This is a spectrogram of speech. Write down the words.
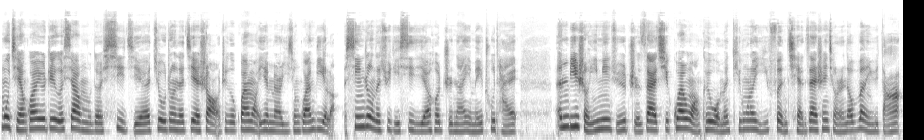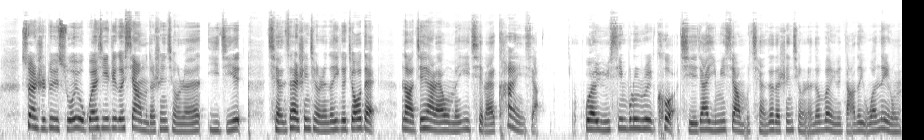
目前关于这个项目的细节旧政的介绍，这个官网页面已经关闭了，新政的具体细节和指南也没出台。NB 省移民局只在其官网给我们提供了一份潜在申请人的问与答，算是对所有关心这个项目的申请人以及潜在申请人的一个交代。那接下来我们一起来看一下关于新布鲁瑞克企业家移民项目潜在的申请人的问与答的有关内容。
